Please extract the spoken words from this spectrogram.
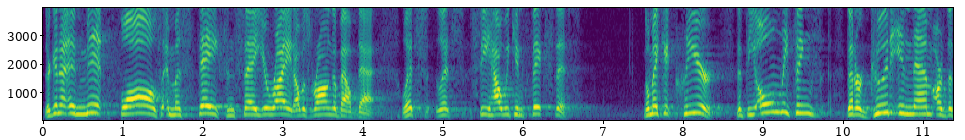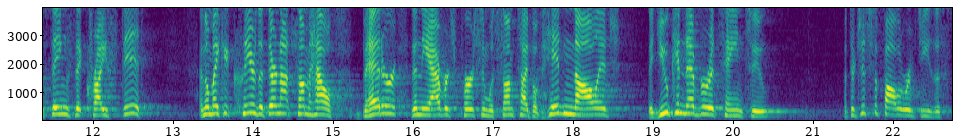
They're going to admit flaws and mistakes and say, You're right, I was wrong about that. Let's, let's see how we can fix this. They'll make it clear that the only things that are good in them are the things that Christ did. And they'll make it clear that they're not somehow better than the average person with some type of hidden knowledge that you can never attain to, but they're just a follower of Jesus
